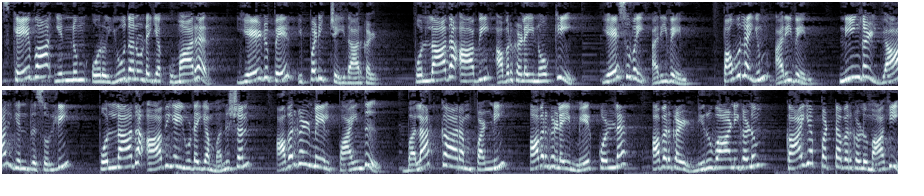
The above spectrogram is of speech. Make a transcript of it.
ஸ்கேவா என்னும் ஒரு யூதனுடைய குமாரர் ஏழு பேர் இப்படிச் செய்தார்கள். பொல்லாத ஆவி அவர்களை நோக்கி இயேசுவை அறிவேன் பவுலையும் அறிவேன் நீங்கள் யார் என்று சொல்லி பொல்லாத ஆவியையுடைய மனுஷன் அவர்கள் மேல் பாய்ந்து பலாத்காரம் பண்ணி அவர்களை மேற்கொள்ள அவர்கள் நிர்வாணிகளும் காயப்பட்டவர்களுமாகி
